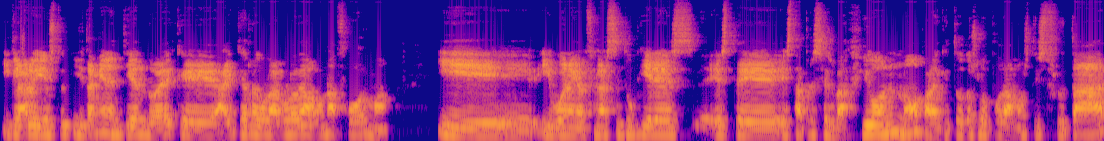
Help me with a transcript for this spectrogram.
y claro, y yo también entiendo ¿eh? que hay que regularlo de alguna forma. Y, bueno, y al final si tú quieres este, esta preservación, ¿no? Para que todos lo podamos disfrutar,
